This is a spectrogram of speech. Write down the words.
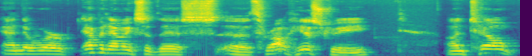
And there were epidemics of this uh, throughout history until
